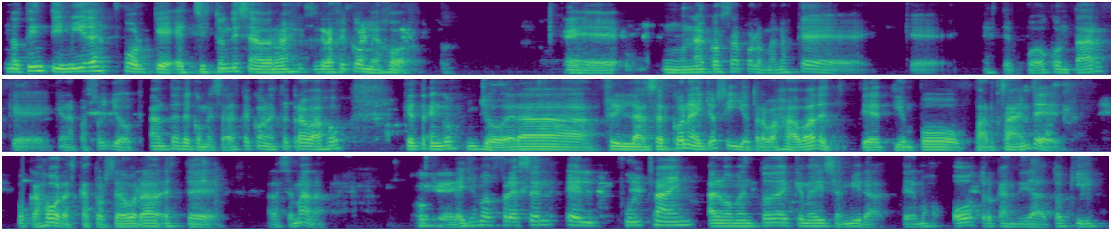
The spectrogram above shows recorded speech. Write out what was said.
no te intimides porque existe un diseñador gráfico mejor. Eh, una cosa por lo menos que, que, este, puedo contar que, que me pasó yo antes de comenzar este, con este trabajo que tengo. Yo era freelancer con ellos y yo trabajaba de, de tiempo part-time de pocas horas, 14 horas este, a la semana. Okay. Ellos me ofrecen el full-time al momento de que me dicen, mira, tenemos otro candidato aquí,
